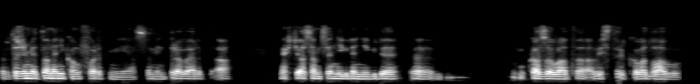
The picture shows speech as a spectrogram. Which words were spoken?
Protože mě to není komfortní, já jsem introvert a nechtěl jsem se nikde, nikde eh, ukazovat a vystrkovat hlavu.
